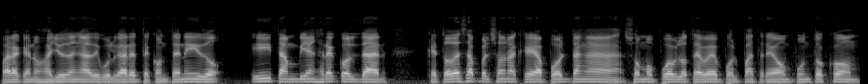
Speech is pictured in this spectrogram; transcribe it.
para que nos ayuden a divulgar este contenido. Y también recordar que todas esas personas que aportan a Somos Pueblo TV por patreon.com,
